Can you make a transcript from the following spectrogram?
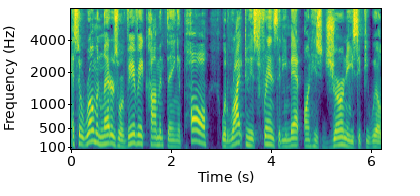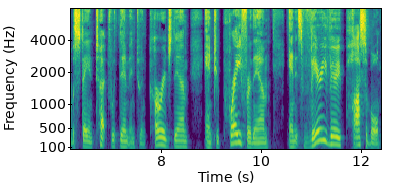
And so Roman letters were a very, very common thing. And Paul would write to his friends that he met on his journeys, if you will, to stay in touch with them and to encourage them and to pray for them. And it's very, very possible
